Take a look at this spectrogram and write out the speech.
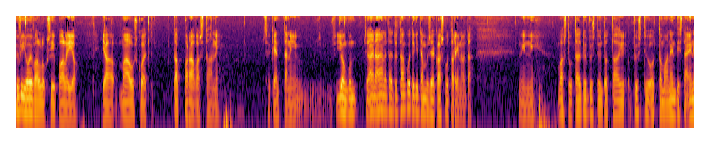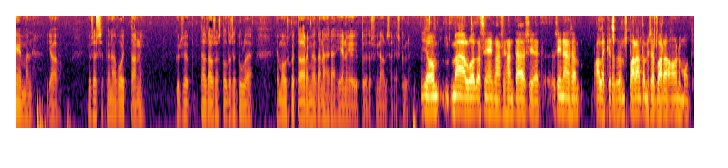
hyviä oivalluksia paljon. Ja mä uskon, että tapparaa vastaan, niin se kenttä, niin jonkun, se aina, aina täytyy, tämä on kuitenkin tämmöisiä kasvutarinoita, niin, niin vastuut täytyy pystyä, ottaa, pystyä ottamaan entistä enemmän, ja jos SSP voittaa, niin kyllä se tältä osastolta se tulee. Ja mä uskon, että armialta nähdään hienoja juttuja tuossa finaalisarjassa kyllä. Joo, mä luotan siihen kanssa ihan täysin, että sinänsä allekirjoitetun parantamisen vara on, mutta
